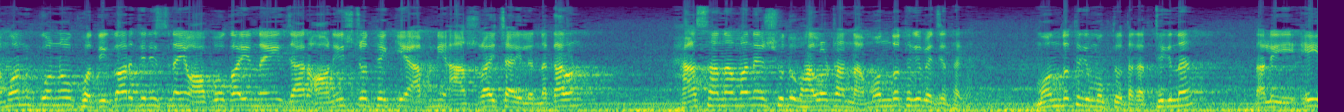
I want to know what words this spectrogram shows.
এমন কোনো ক্ষতিকর জিনিস নেই, অপকারী নেই, যার অনিষ্ট থেকে আপনি আশ্রয় চাইলেন না। কারণ হাসানা মানে শুধু ভালোটা না, মন্দ থেকে বেঁচে থাকে, মন্দ থেকে মুক্ত থাকা, ঠিক না? তাহলে এই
